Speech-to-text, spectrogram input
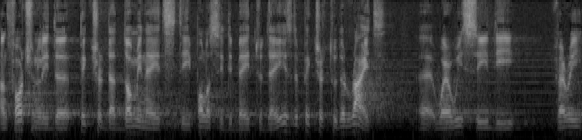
Unfortunately, the picture that dominates the policy debate today is the picture to the right, uh, where we see the very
